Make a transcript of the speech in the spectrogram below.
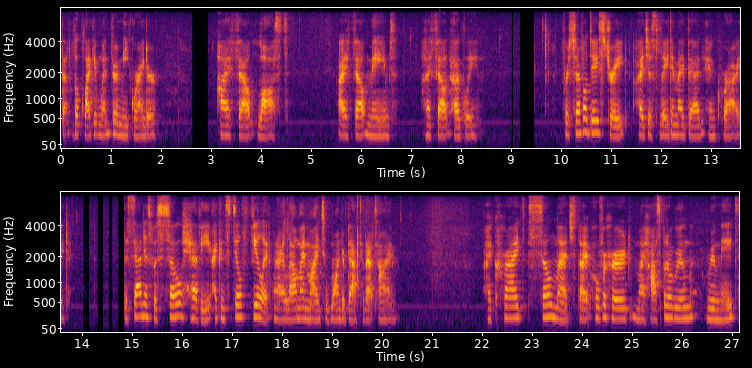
that looked like it went through a meat grinder. I felt lost. I felt maimed. I felt ugly. For several days straight, I just laid in my bed and cried. The sadness was so heavy, I can still feel it when I allow my mind to wander back to that time. I cried so much that I overheard my hospital room roommate,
